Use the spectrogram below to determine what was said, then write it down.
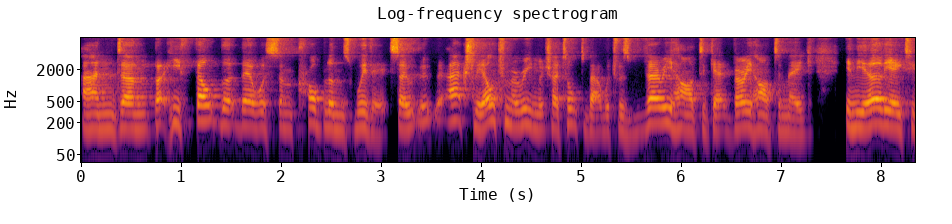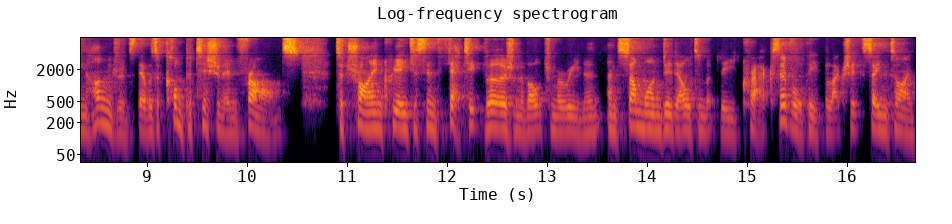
and um, but he felt that there were some problems with it. So uh, actually, ultramarine, which I talked about, which was very hard to get, very hard to make, in the early 1800s, there was a competition in France to try and create a synthetic version of ultramarine, and, someone did ultimately crack. Several people actually at the same time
